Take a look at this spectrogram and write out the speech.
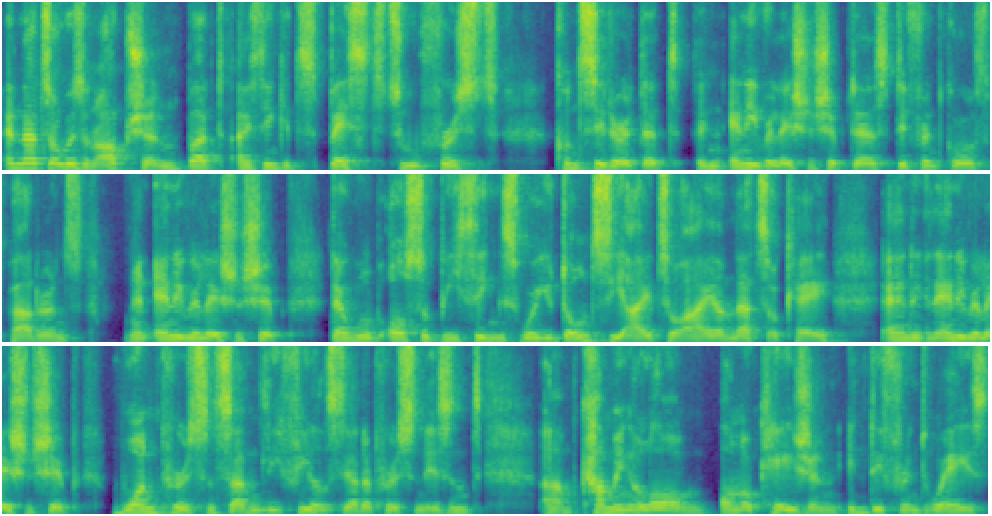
and that's always an option, but I think it's best to first consider that in any relationship, there's different growth patterns. In any relationship, there will also be things where you don't see eye to eye, and that's okay. And in any relationship, one person suddenly feels the other person isn't um, coming along on occasion in different ways.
